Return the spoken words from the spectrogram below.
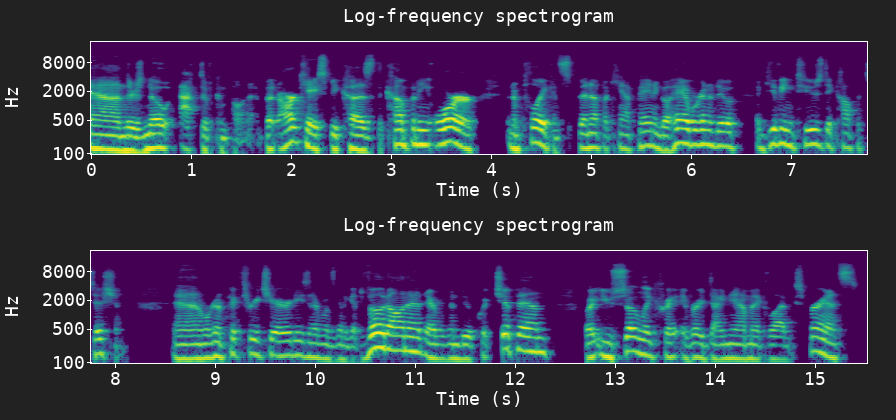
And there's no active component. But in our case, because the company or an employee can spin up a campaign and go, hey, we're going to do a Giving Tuesday competition and we're going to pick three charities and everyone's going to get to vote on it. And everyone's going to do a quick chip in, right? You suddenly create a very dynamic live experience.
